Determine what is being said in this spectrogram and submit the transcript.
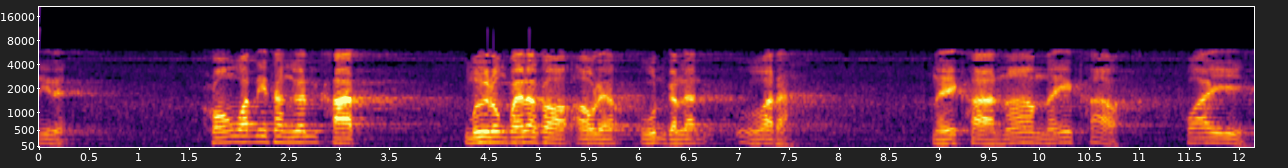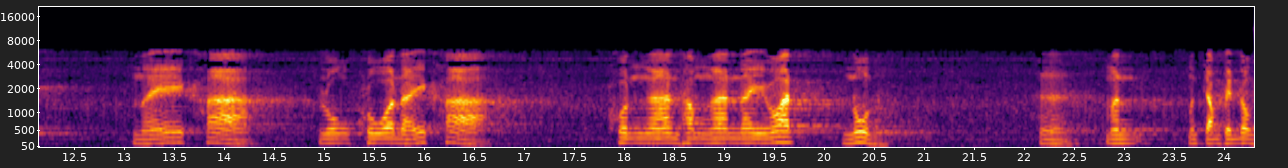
นี่แหละครองวัดนี่ถ้าเงินขาดมือลงไปแล้วก็เอาแล้ววุ่นกันแล้ววัดอะไหนค่าน้ำไหนค่าวไฟ ไหนค่าโรงครัวไหนค่า คนงานทำงานในวัดนู่นมันมันจำเป็นต้อง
